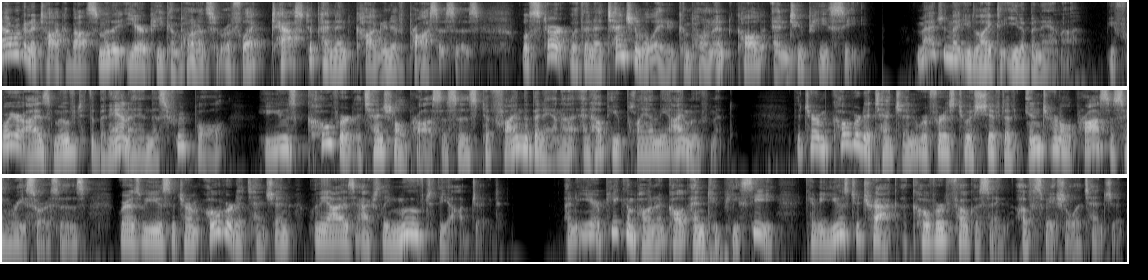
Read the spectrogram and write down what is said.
Now we're going to talk about some of the ERP components that reflect task-dependent cognitive processes. We'll start with an attention-related component called N2PC. Imagine that you'd like to eat a banana. Before your eyes move to the banana in this fruit bowl, you use covert attentional processes to find the banana and help you plan the eye movement. The term covert attention refers to a shift of internal processing resources, whereas we use the term overt attention when the eyes actually move to the object. An ERP component called N2PC can be used to track the covert focusing of spatial attention.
